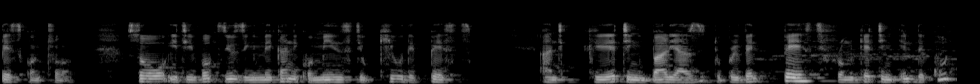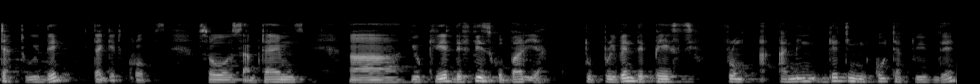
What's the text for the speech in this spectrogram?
pest control. So it involves using mechanical means to kill the pests and creating barriers to prevent pests from getting in the contact with the target crops. So sometimes uh, you create the physical barrier to prevent the pests from, I mean, getting in contact with the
